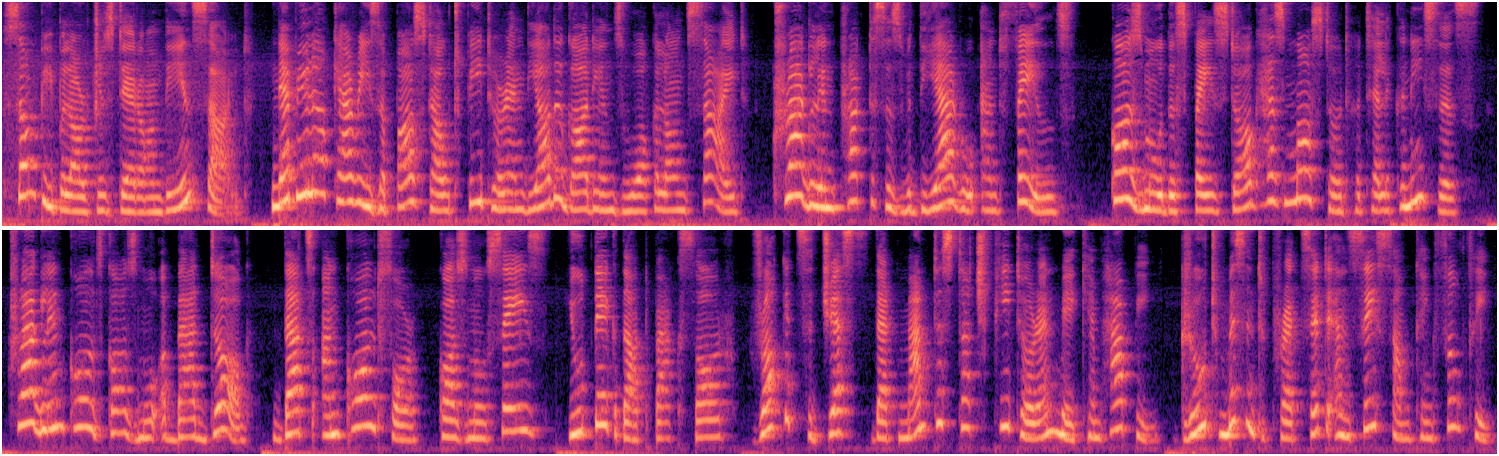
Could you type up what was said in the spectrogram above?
Some people are just dead on the inside. Nebula carries a passed out Peter and the other Guardians walk alongside. Kraglin practices with the arrow and fails. Cosmo the space dog has mastered her telekinesis. Kraglin calls Cosmo a bad dog. That's uncalled for. Cosmo says, You take that back, sir. Rocket suggests that Mantis touch Peter and make him happy. Groot misinterprets it and says something filthy.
